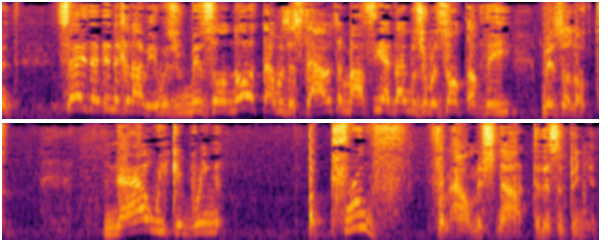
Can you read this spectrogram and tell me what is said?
it. Say that in the Chanami, it was mizonot that was established, and Maaseh Yadayim was a result of the mizonot. Now we can bring a proof from our Mishnah to this opinion.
